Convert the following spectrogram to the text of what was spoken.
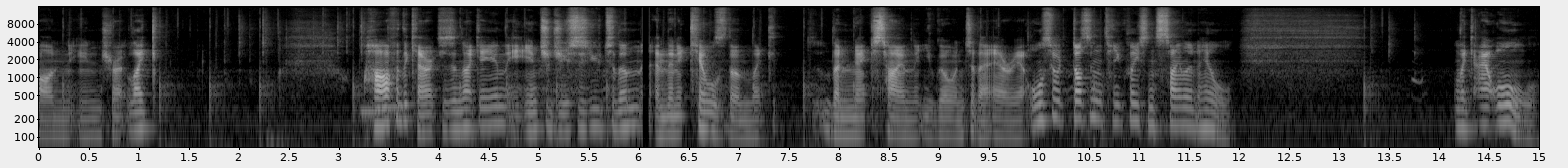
uninteresting. Like, half of the characters in that game, it introduces you to them, and then it kills them, like, the next time that you go into that area. Also, it doesn't take place in Silent Hill. Like, at all.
